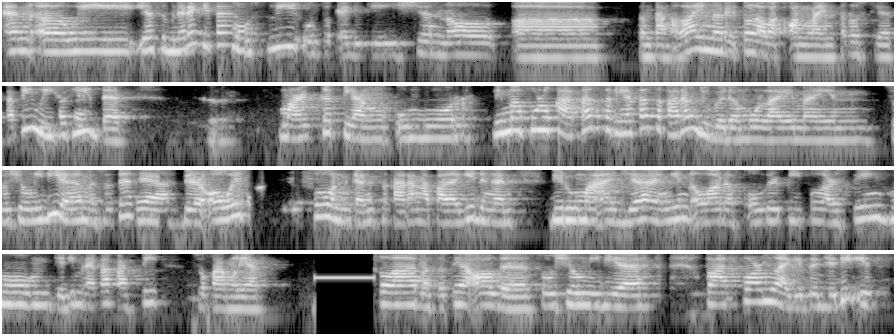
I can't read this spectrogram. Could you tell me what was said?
And uh, we ya sebenarnya kita mostly untuk educational uh, tentang aligner itu lewat online terus ya. Tapi we see that market yang umur 50 ke atas ternyata sekarang juga udah mulai main social media. Maksudnya Ya. they're always on their phone kan sekarang apalagi dengan di rumah aja. I mean a lot of older people are staying home. Jadi mereka pasti suka ngeliat lah, maksudnya all the social media platform lah gitu. Jadi it's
